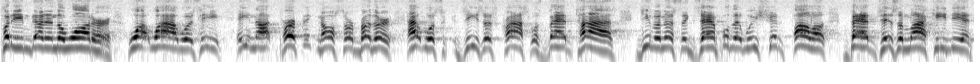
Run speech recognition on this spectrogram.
put him down in the water. Why, why was he, he not perfect? No, sir, brother. That was Jesus Christ was baptized, giving us example that we should follow baptism like he did.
